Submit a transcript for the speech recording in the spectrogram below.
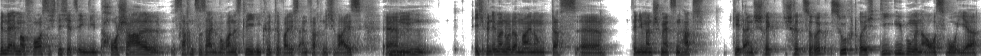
bin da immer vorsichtig, jetzt irgendwie pauschal Sachen zu sagen, woran es liegen könnte, weil ich es einfach nicht weiß. Mhm. Ähm, ich bin immer nur der Meinung, dass äh, wenn jemand Schmerzen hat, geht einen Schritt, Schritt zurück, sucht euch die Übungen aus, wo ihr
